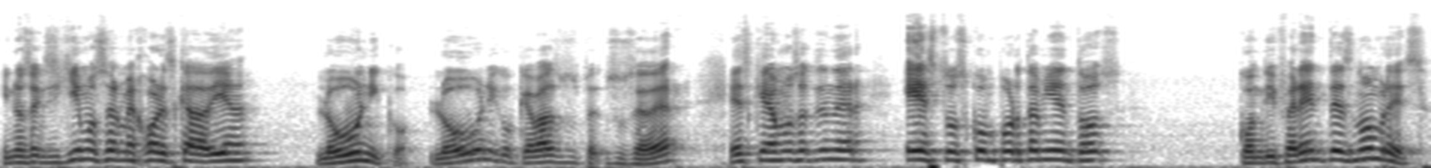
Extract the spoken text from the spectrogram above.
y nos exigimos ser mejores cada día, lo único, lo único que va a suceder es que vamos a tener estos comportamientos con diferentes nombres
